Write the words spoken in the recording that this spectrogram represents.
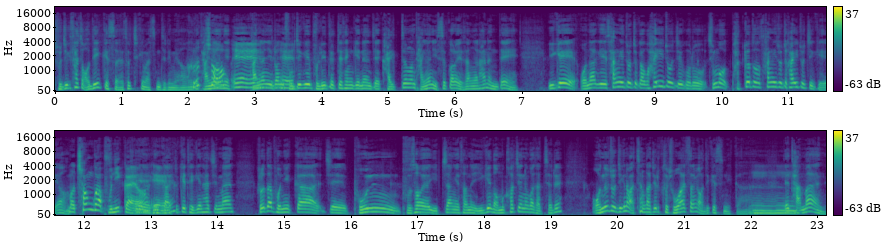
조직이 사실 어디 있겠어요, 솔직히 말씀드리면. 그렇죠. 당연히 예, 예, 당연히 이런 예. 조직이 분리될 때 생기는 이제 갈등은 당연히 있을 거라 예상을 하는데 이게 워낙에 상위 조직하고 하위 조직으로 지금 뭐 바뀌어도 상위 조직 하위 조직이에요. 뭐 청과 부니까요. 예, 그러니까 예. 그렇게 되긴 하지만 그러다 보니까 이제 본 부서의 입장에서는 이게 너무 커지는 것 자체를 어느 조직이나 마찬가지로 그걸 좋아할 사람이 어디 있겠습니까? 음. 근데 다만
